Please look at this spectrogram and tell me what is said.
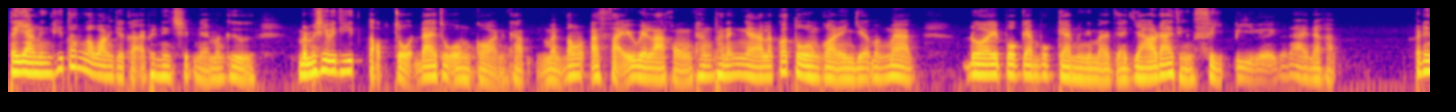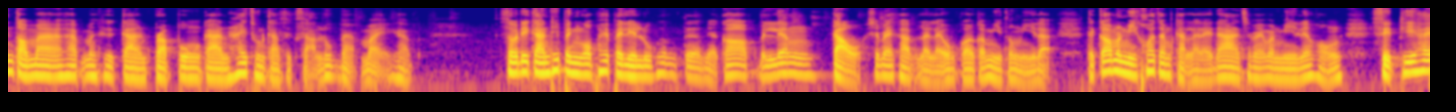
แต่อย่างหนึ่งที่ต้องระวังเกี่ยวกับ apprenticeship เนี่ยมันคือมันไม่ใช่วิธีตอบโจทย์ได้ทุกองค์กรครับ มันต้องอาศัยเวลาของทั้งพนักงาน แล้วก็ตัวองค์กรเองเยอะมากๆ โดยโปรแกรมโปรแกรมหนึ่งมันจะยาวได้ถึง 4 ปีเลยก็ได้นะครับ ประเด็นต่อมาครับมันคือการปรับปรุงการให้ทุนการศึกษารูปแบบใหม่ครับ สวัสดิการที่เป็นงบให้ไปเรียนรู้เพิ่มเติมเนี่ยก็เป็นเรื่องเก่าใช่ไหมครับ หลาย ๆ องค์กรก็มีตรงนี้แหละ แต่ก็มันมีข้อจำกัดหลาย ๆ ด้านใช่ไหมมันมีเรื่องของสิทธิ์ที่ให้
